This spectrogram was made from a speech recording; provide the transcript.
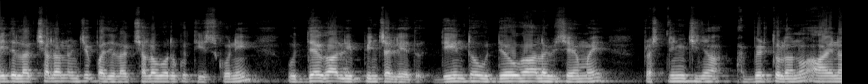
ఐదు లక్షల నుంచి పది లక్షల వరకు తీసుకొని ఉద్యోగాలు ఇప్పించలేదు. దీంతో ఉద్యోగాల విషయమై ప్రశ్నించిన అభ్యర్థులను ఆయన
